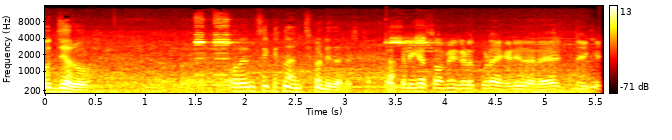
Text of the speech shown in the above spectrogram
ಪೂಜ್ಯರು ಫೋರೆನ್ಸಿಕ್ ಹಂಚ್ಕೊಂಡಿದ್ದಾರೆ ಅಷ್ಟೇ. ಒಕ್ಕಲಿಗ ಸ್ವಾಮಿಗಳು ಕೂಡ ಹೇಳಿದ್ದಾರೆ ಡಿ ಕೆ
